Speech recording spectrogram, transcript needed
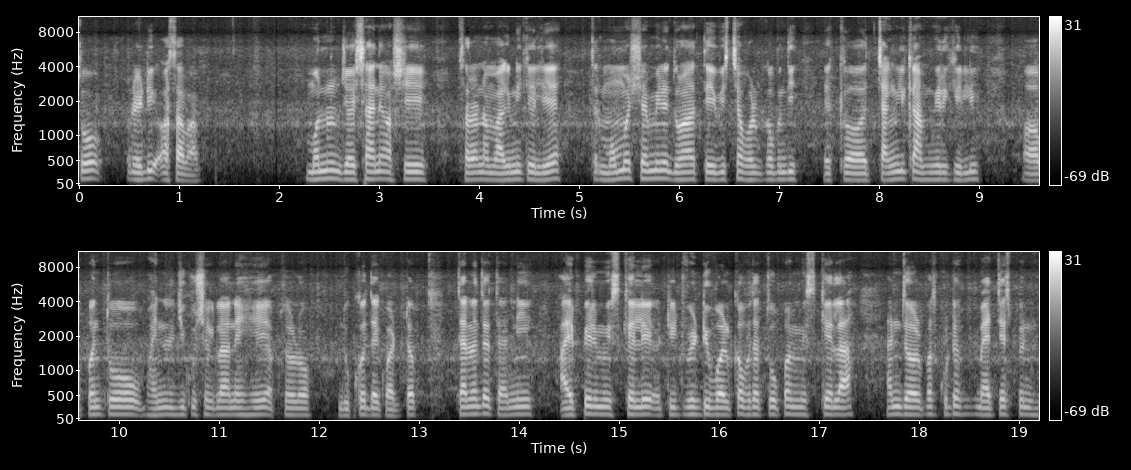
तो रेडी असावा. म्हणून जयशाने अशी सर्वांना मागणी केली आहे. तर मोहम्मद शमीने दोन हजार तेवीसच्या वर्ल्ड कपमध्ये एक चांगली कामगिरी केली. पण तो फायनल जिंकू शकला नाही हे आपलं दुःखदायक वाटतं. त्यानंतर त्यांनी आय पी एल मिस केले. टी ट्वेंटी वर्ल्ड कप होता तो पण मिस केला. आणि जवळपास कुठे मॅचेस पण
